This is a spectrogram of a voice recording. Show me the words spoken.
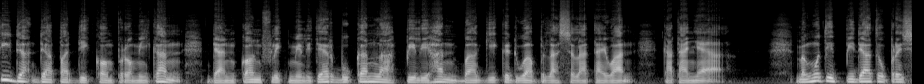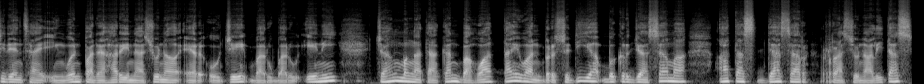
tidak dapat dikompromikan dan konflik militer bukanlah pilihan bagi kedua belah selat Taiwan, katanya. Mengutip pidato Presiden Tsai Ing-wen pada Hari Nasional ROC baru-baru ini, Chang mengatakan bahwa Taiwan bersedia bekerja sama atas dasar rasionalitas,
